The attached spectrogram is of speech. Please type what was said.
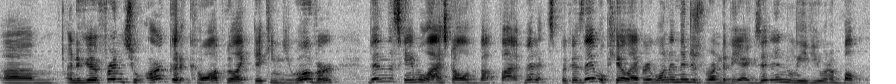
Um, and if you have friends who aren't good at co-op, who like dicking you over, then this game will last all of about five minutes because they will kill everyone and then just run to the exit and leave you in a bubble.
